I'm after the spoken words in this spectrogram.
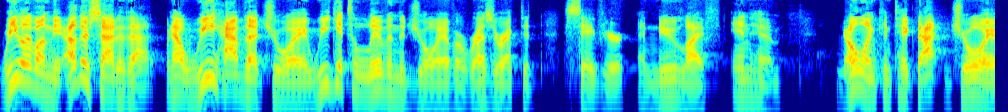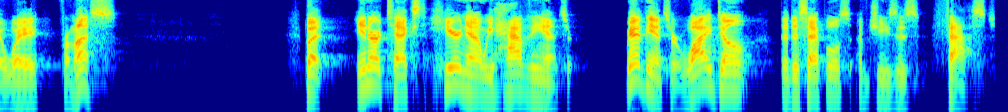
We live on the other side of that. Now we have that joy. We get to live in the joy of a resurrected Savior and new life in Him. No one can take that joy away from us. But in our text, here now, we have the answer. We have the answer. Why don't the disciples of Jesus fast?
